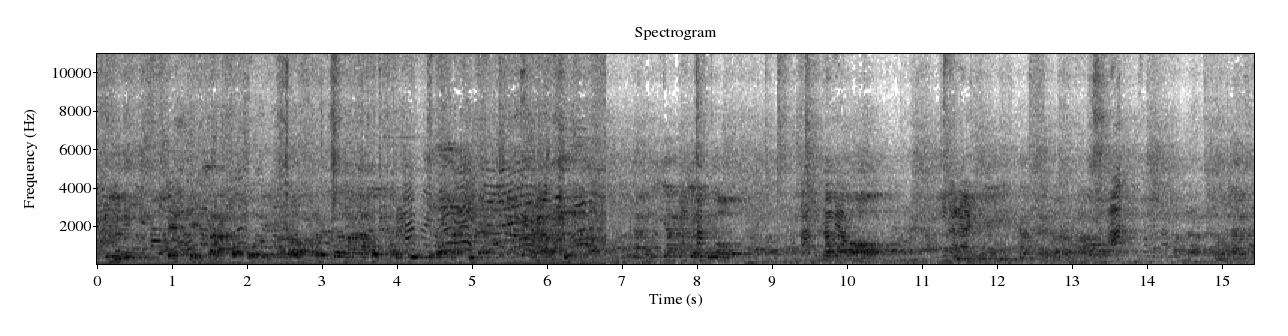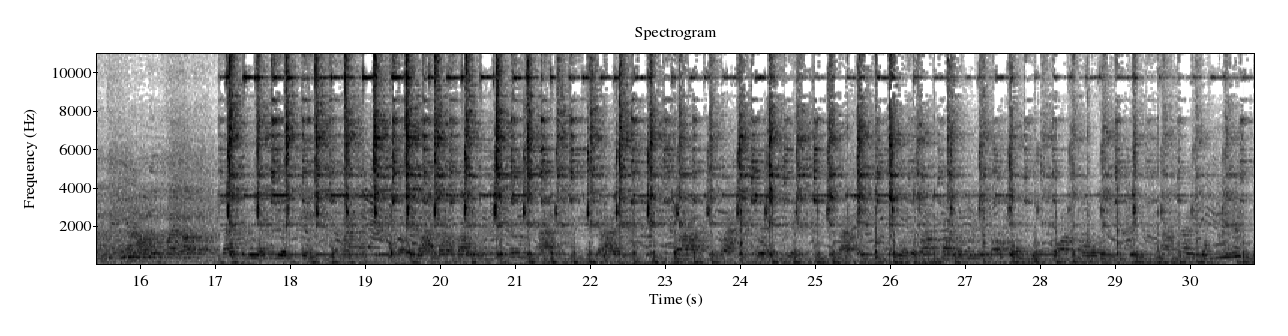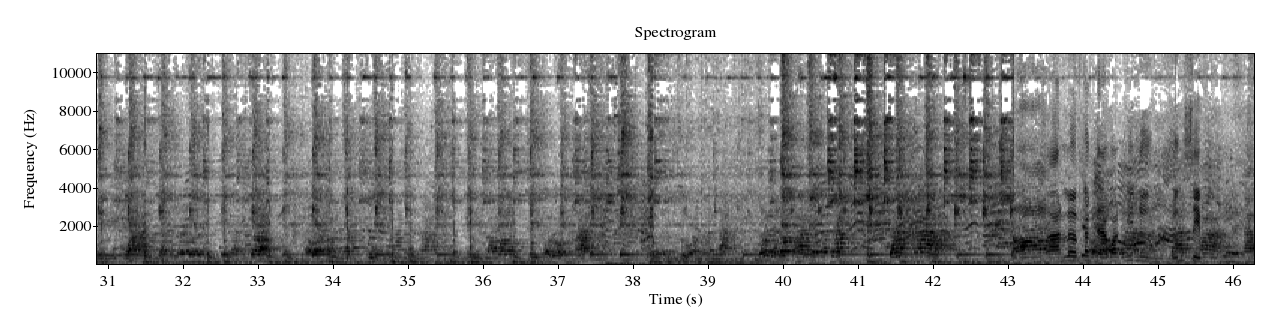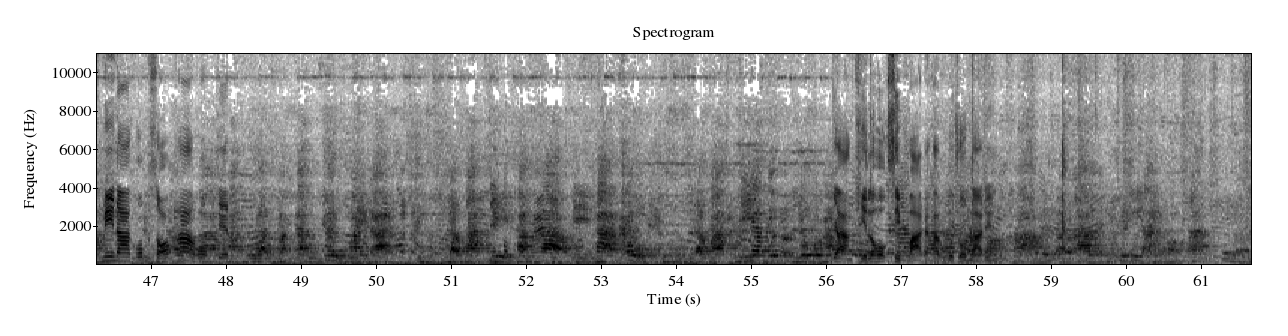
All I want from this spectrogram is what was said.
หรือ เป็นเอกลักษณ์ของตัวเองมาตลอดแต่เป็นเสื้อผ้าหน้าผมเขาเป็นรูปที่ออกแบบอยู่แล้วนะครับสวยมากยังยังไม่ลงกินอะไรง 10 มีนาคม 2567ควรประกันขึ้นไม่ได้สถานที่ทำข้าวมีค่าสู้สถานที่ยังไม่อยู่อย่างขีดละ 60 บาทนะครับคุณผู้ชมร้านนี้เป็นราคาที่ใหญ่ของท่าน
